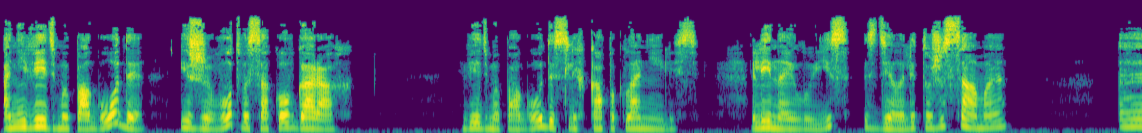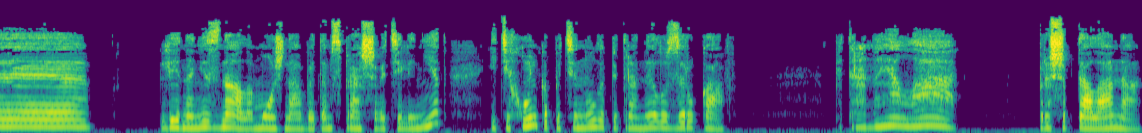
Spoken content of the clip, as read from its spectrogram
Они ведьмы погоды и живут высоко в горах». Ведьмы погоды слегка поклонились. Лина и Луис сделали то же самое. Э Лина не знала, можно об этом спрашивать или нет, и тихонько потянула Петронеллу за рукав. «Петронелла!» — прошептала она.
